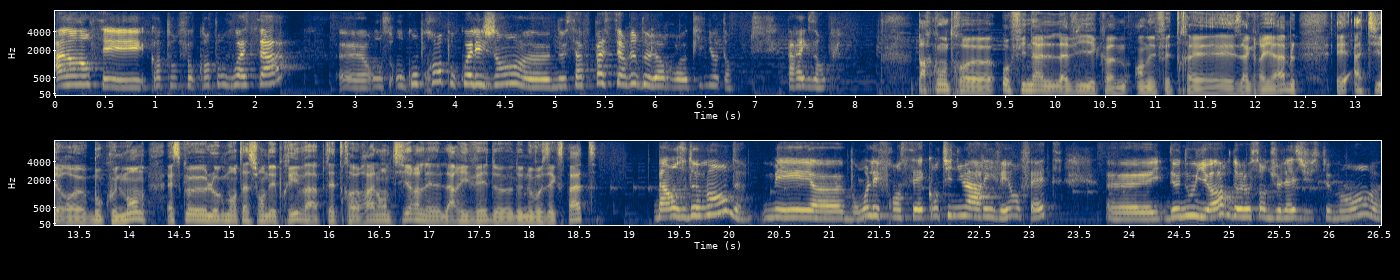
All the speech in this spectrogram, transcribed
Ah non, non, c'est quand on, quand on voit ça, on, on comprend pourquoi les gens ne savent pas se servir de leur clignotant, par exemple. Par contre, euh, au final, la vie est quand même en effet très agréable et attire euh, beaucoup de monde. Est-ce que l'augmentation des prix va peut-être ralentir l'arrivée de, nouveaux expats? Ben, on se demande, mais euh, bon, les Français continuent à arriver en fait, de New York, de Los Angeles justement.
